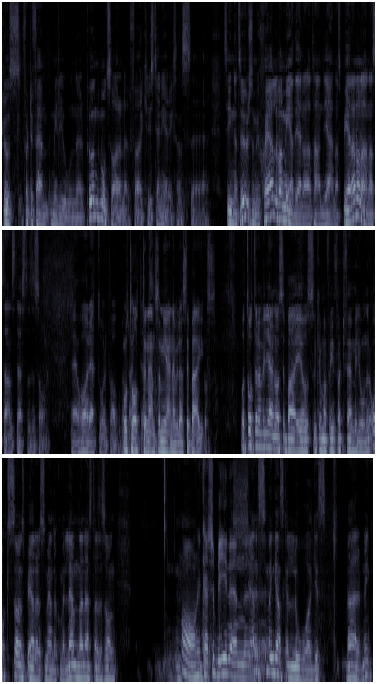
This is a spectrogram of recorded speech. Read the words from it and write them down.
plus 45 miljoner pund motsvarande för Christian Eriksens eh, signatur som ju själv har meddelat att han gärna spelar någon annanstans nästa säsong eh, och har ett år kvar på kontraktet. Och Tottenham som gärna vill ha Ceballos. Och Tottenham vill gärna ha Ceballos så kan man få in 45 miljoner också, en spelare som ändå kommer lämna nästa säsong. ja, det kanske blir en... eh, Känns som en ganska logisk värvning.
